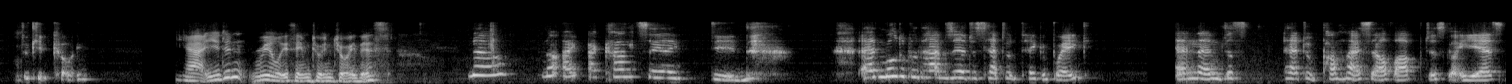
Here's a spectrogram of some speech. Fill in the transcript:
to keep going. Yeah, you didn't really seem to enjoy this. No, no, I, I can't say I did. I had multiple times where I just had to take a break and then just had to pump myself up, just going, yes,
